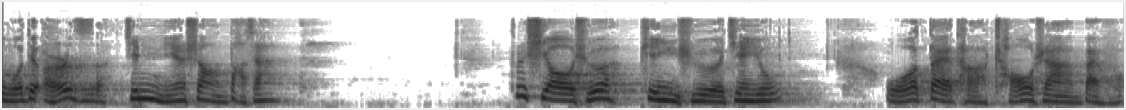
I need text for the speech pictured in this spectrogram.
我的儿子今年上大三，这小学品学兼优，我带他朝山拜佛。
